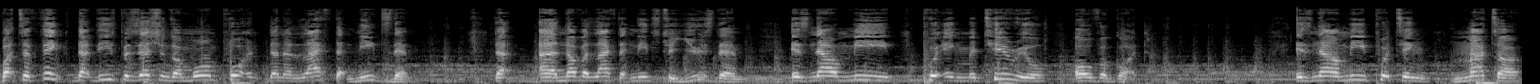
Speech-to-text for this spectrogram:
But to think that these possessions are more important than a life that needs them, that another life that needs to use them, is now me putting material over God. Is now me putting matter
